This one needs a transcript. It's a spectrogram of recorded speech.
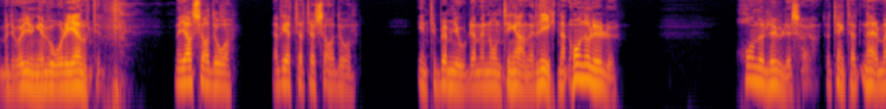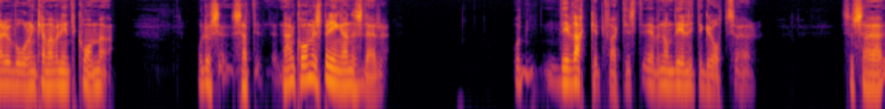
men det var ju ingen vår egentligen. Men jag sa då, jag vet att jag sa då, inte Bermuda men någonting annat liknande, Honolulu. Honolulu sa jag. Då tänkte jag att närmare våren kan man väl inte komma. Och då så att när han kommer springandes där, och det är vackert faktiskt, även om det är lite grått så här, så sa jag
